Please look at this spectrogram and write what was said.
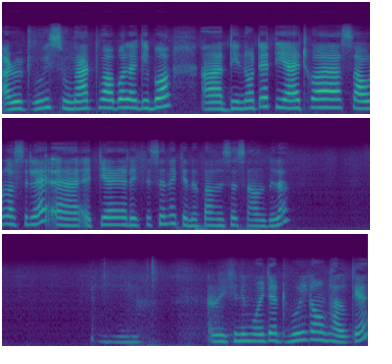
আৰু ধুই চুঙাত থোৱাব লাগিব। দিনতে তিয়াই থোৱা চাউল আছিলে। এতিয়া দেখিছেনে কেনেকুৱা হৈছে চাউলবিলাক? আৰু এইখিনি মই এতিয়া ধুই লওঁ ভালকৈ।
